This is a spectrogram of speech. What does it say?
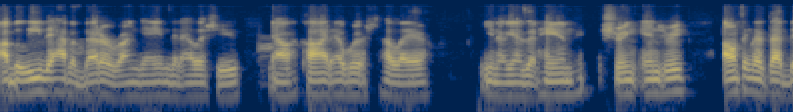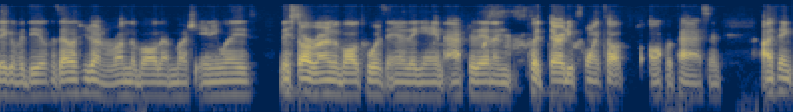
I believe they have a better run game than LSU. Now, Clyde Edwards Helaire, you know, he has that hamstring injury. I don't think that's that big of a deal because LSU doesn't run the ball that much, anyways. They start running the ball towards the end of the game after they then put 30 points off off a pass. And I think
